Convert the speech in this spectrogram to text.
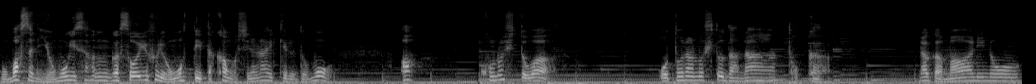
もうまさによもぎさんがそういうふうに思っていたかもしれないけれどもあこの人は大人の人だなとかなんか周りの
